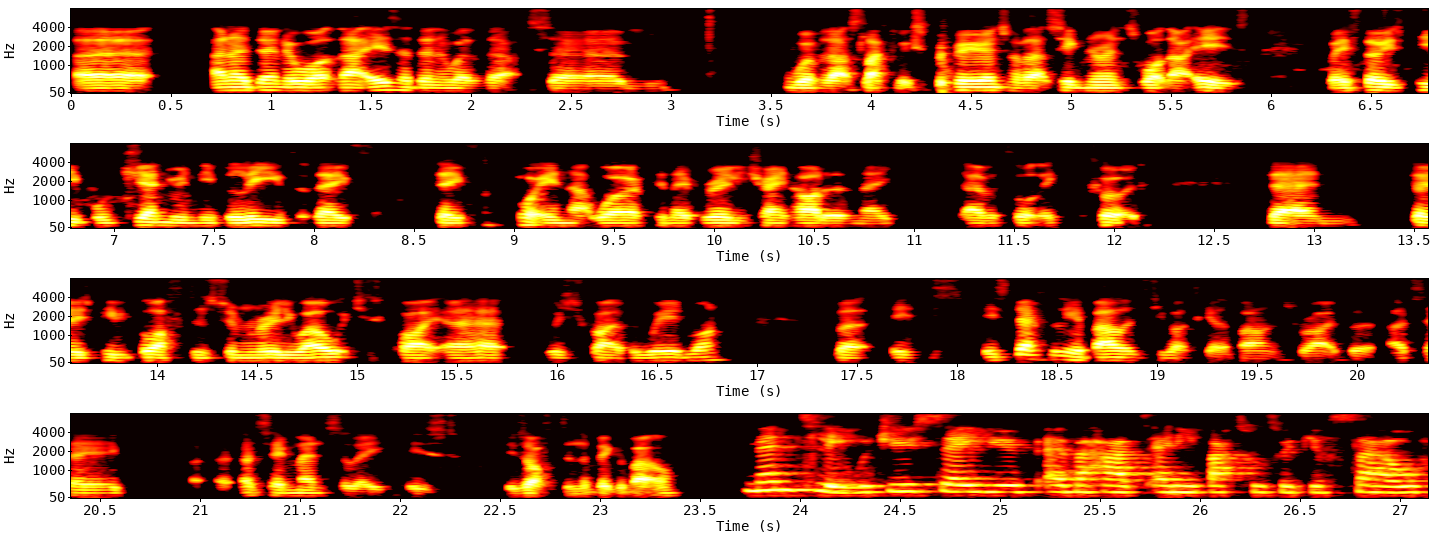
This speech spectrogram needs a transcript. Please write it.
Uh, and I don't know what that is. I don't know whether that's um, whether that's lack of experience, whether that's ignorance, what that is. But if those people genuinely believe that they've they've put in that work and they've really trained harder than they ever thought they could, then those people often swim really well, which is quite a which is quite a weird one. But it's it's definitely a balance. You've got to get the balance right. But I'd say I'd say mentally is is often the bigger battle. Mentally, would you say you've ever had any battles with yourself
